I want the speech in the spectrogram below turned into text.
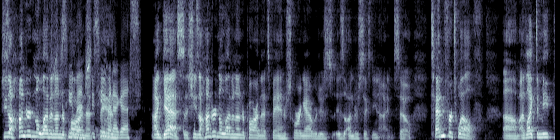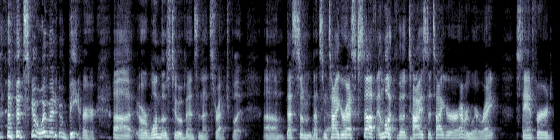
She's 111 under She's par in human. that She's span. human, I guess. I guess So she's 111 under par in that span. Her scoring average is, is under 69. So 10 for 12. Um, I'd like to meet the two women who beat her uh, or won those two events in that stretch. But um, that's some that's some Tiger esque stuff. And look, the ties to Tiger are everywhere, right? Stanford,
